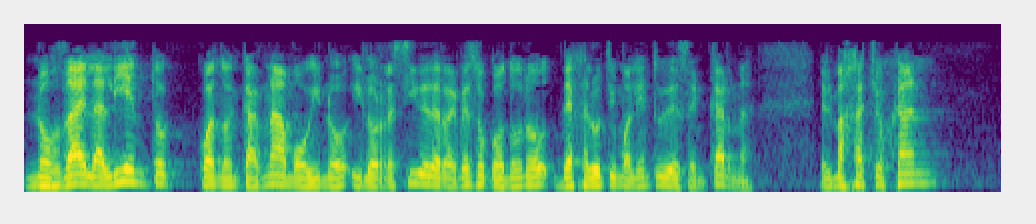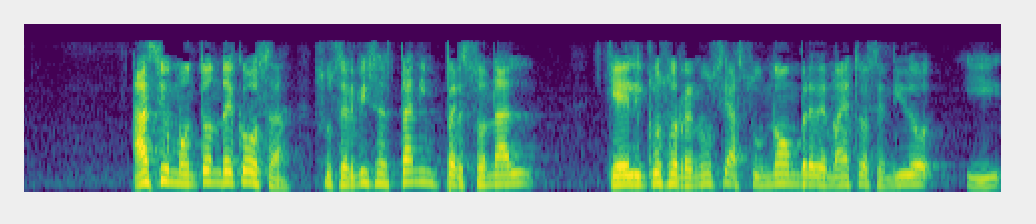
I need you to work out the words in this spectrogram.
nos da el aliento cuando encarnamos y, no, y lo recibe de regreso cuando uno deja el último aliento y desencarna. El Mahacho Han hace un montón de cosas. Su servicio es tan impersonal que él incluso renuncia a su nombre de maestro ascendido y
